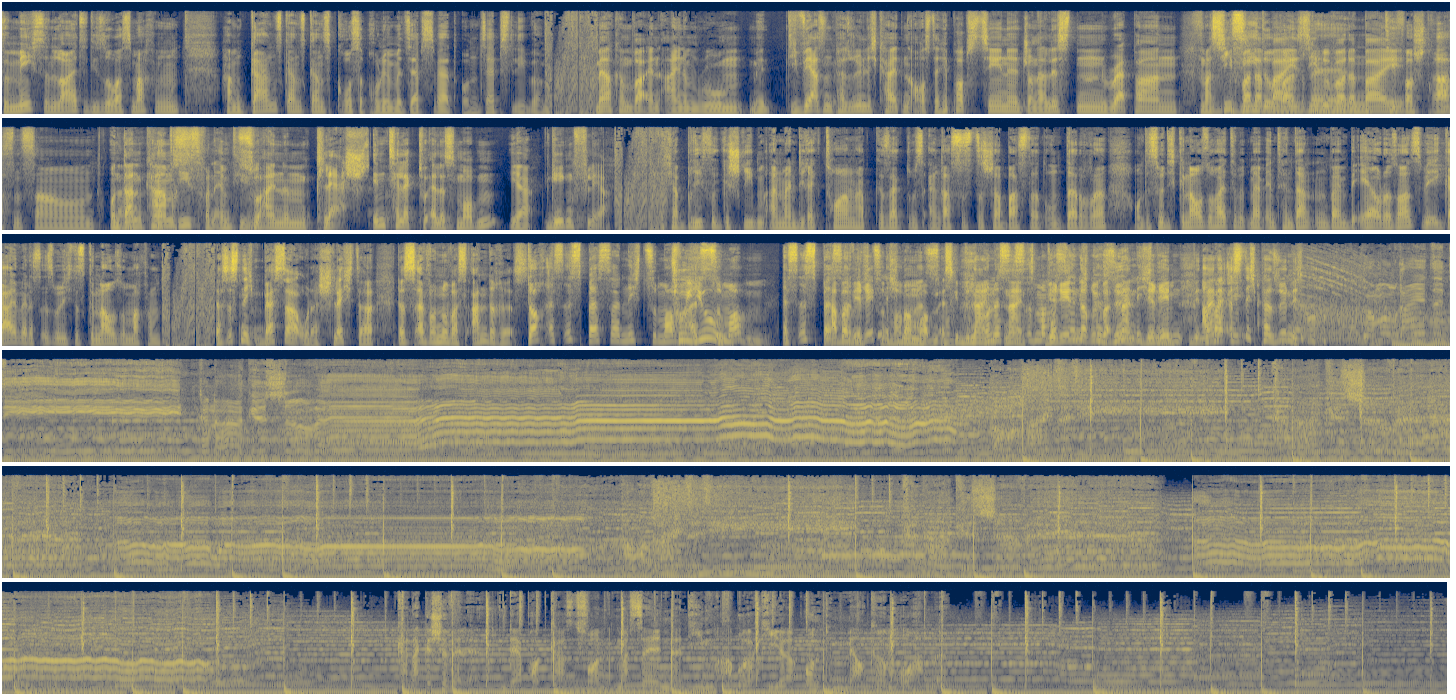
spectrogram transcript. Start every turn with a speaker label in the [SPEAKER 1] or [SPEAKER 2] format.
[SPEAKER 1] für mich sind Leute, die sowas machen, haben ganz, ganz, ganz große Probleme mit Selbstwert und Selbstliebe.
[SPEAKER 2] Malcolm war in einem Room mit diversen Persönlichkeiten aus der Hip-Hop-Szene, Journalisten, Rappern, Massiv
[SPEAKER 1] Sido
[SPEAKER 2] war dabei,
[SPEAKER 1] war
[SPEAKER 2] Sido
[SPEAKER 1] drin,
[SPEAKER 2] war dabei.
[SPEAKER 1] TV Straßensound.
[SPEAKER 2] Und dann
[SPEAKER 1] äh,
[SPEAKER 2] kam es zu einem Clash. Intellektuelles Mobben
[SPEAKER 1] ja.
[SPEAKER 2] gegen Flair.
[SPEAKER 1] Ich habe Briefe geschrieben an meinen Direktor und habe gesagt, du bist ein rassistischer Bastard und da und das würde ich genauso heute mit meinem Intendanten beim BR oder sonst wie, egal wer das ist, würde ich das genauso machen.
[SPEAKER 2] Das ist nicht besser oder schlechter, das ist einfach nur was anderes.
[SPEAKER 1] Doch, es ist besser, nicht zu mobben,
[SPEAKER 2] To
[SPEAKER 1] als
[SPEAKER 2] you.
[SPEAKER 1] zu mobben. Es ist besser,
[SPEAKER 2] Aber wir
[SPEAKER 1] nicht
[SPEAKER 2] reden
[SPEAKER 1] zu
[SPEAKER 2] nicht über Mobben. Es gibt, nein, nein, wir reden darüber, nein, wir reden, nein, es ist nicht persönlich.
[SPEAKER 3] Komm und reite die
